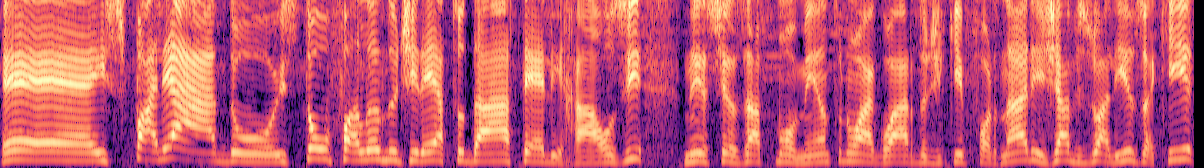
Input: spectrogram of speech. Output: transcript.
é, espalhado. Estou falando direto da Tele House neste exato momento, no aguardo de que Fornari. Já visualizo aqui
